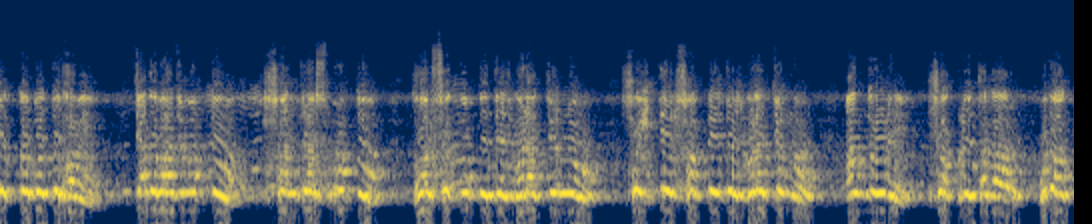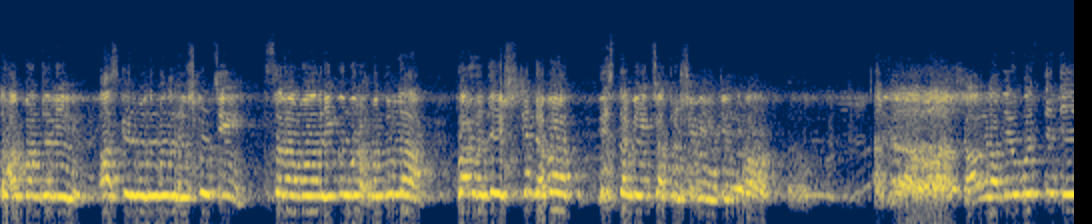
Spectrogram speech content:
ঐক্যবদ্ধ ভাবে চাঁদাবাজ মুক্ত সন্ত্রাস মুক্ত ধর্ষক মুক্ত দেশ গড়ার জন্য শহীদদের স্বপ্নের দেশ গড়ার জন্য আন্দোলনে সক্রিয় থাকার উদাত্ত আহ্বান জানিয়ে আজকের মতো কথা শেষ করছি। সালাম আলাইকুম রহমতুল্লাহ। বাংলাদেশ জিন্দাবাদ ইসলামী ছাত্র শিবির জিন্দাবাদ। সংগ্রামের উপস্থিতি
